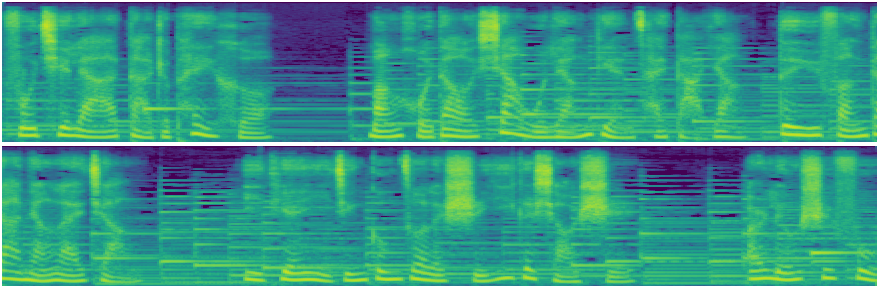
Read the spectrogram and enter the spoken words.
夫妻俩打着配合，忙活到下午两点才打烊。对于房大娘来讲，一天已经工作了十一个小时，而刘师傅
